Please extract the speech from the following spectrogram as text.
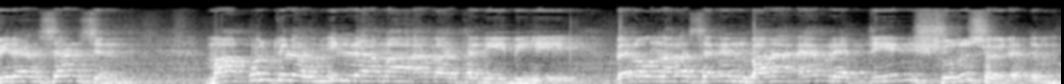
bilen sensin. Ma kultu lehum illa ma emerteni bihi. Ben onlara senin bana emrettiğin şunu söyledim.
